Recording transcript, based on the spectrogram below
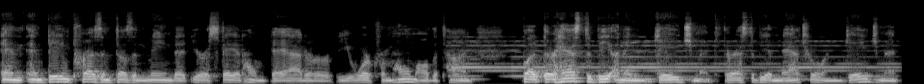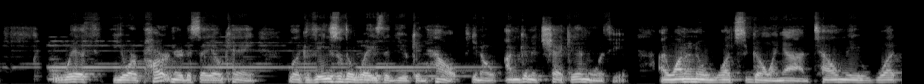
And and being present doesn't mean that you're a stay-at-home dad or you work from home all the time but there has to be an engagement there has to be a natural engagement with your partner to say, okay, look, these are the ways that you can help. You know, I'm going to check in with you. I want to know what's going on. Tell me what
